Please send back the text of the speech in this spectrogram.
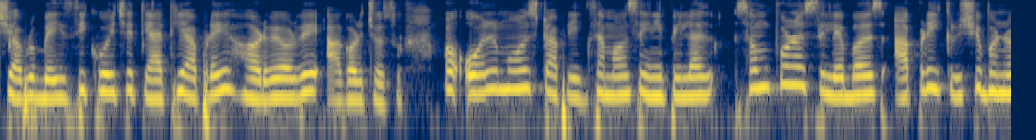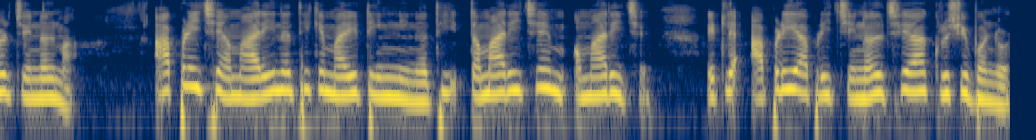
જે આપણું બેઝિક હોય છે ત્યાંથી આપણે હળવે હળવે આગળ જશું. પણ ઓલમોસ્ટ આપણી એક્ઝામ આવશે એની પહેલાં સંપૂર્ણ સિલેબસ આપણી કૃષિ ભંડોળ ચેનલમાં આપણી છે, મારી નથી કે મારી ટીમની નથી, તમારી છે, અમારી છે. એટલે આપણી આપણી ચેનલ છે આ કૃષિ ભંડોળ.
